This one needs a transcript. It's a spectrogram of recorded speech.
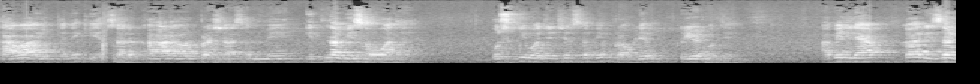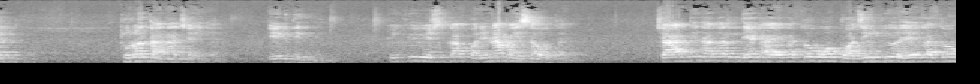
दावा आयुक्त ने किया। सरकार और प्रशासन में इतना विसंवाद है, उसकी वजह से सभी प्रॉब्लम क्रिएट होते हैं। अभी लैब का रिज़ल्ट तुरंत आना चाहिए, एक दिन में, क्योंकि इसका परिणाम ऐसा होता है। चार दिन अगर लेट आएगा तो वो पॉजिटिव रहेगा तो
